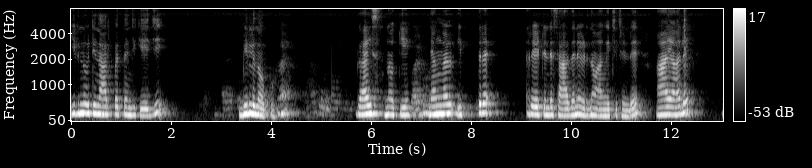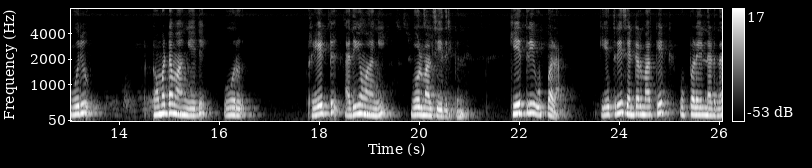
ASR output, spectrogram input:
ഇരുന്നൂറ്റി നാൽപ്പത്തഞ്ച് കെ ജി. ബില്ല് നോക്കൂ. ഗായ്സ് നോക്കിയേ. ഞങ്ങൾ ഇത്ര റേറ്റിന്റെ സാധനം ഇവിടുന്ന് വാങ്ങിച്ചിട്ടുണ്ട്. ആയാൽ ഒരു ടൊമാറ്റോ വാങ്ങിയിട്ട് ഒരു റേറ്റ് അധികം വാങ്ങി ഗോൾമാൽ ചെയ്തിരിക്കുന്നു. K three Uppala. K three central market ഉപ്പളയിൽ നടന്ന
